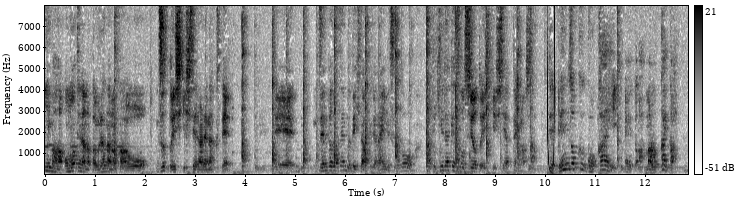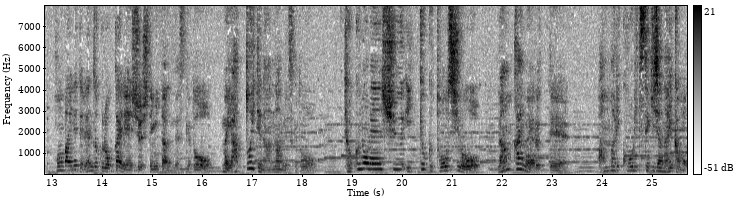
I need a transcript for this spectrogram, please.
今表なのか裏なのかをずっと意識してられなくて。で全部が全部できたわけじゃないんですけど、まあ、できるだけそうしようと意識してやってみました。で連続5回えっ、ー、とあまあ6回か。本番入れて連続6回練習してみたんですけど、まあ、やっといてなんなんですけど曲の練習1曲通しを何回もやるってあんまり効率的じゃないかも。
